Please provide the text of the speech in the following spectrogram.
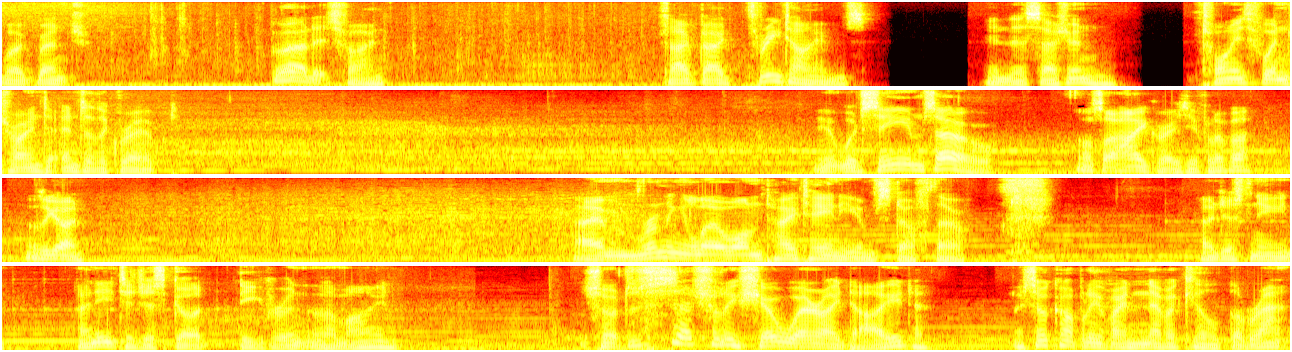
workbench. But it's fine. So I've died three times in this session. Twice when trying to enter the crypt. It would seem so. Also, hi Crazy Flipper. How's it going? I'm running low on titanium stuff though. I just need... I need to just go deeper into the mine. So does this actually show where I died? I still can't believe I never killed the rat.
